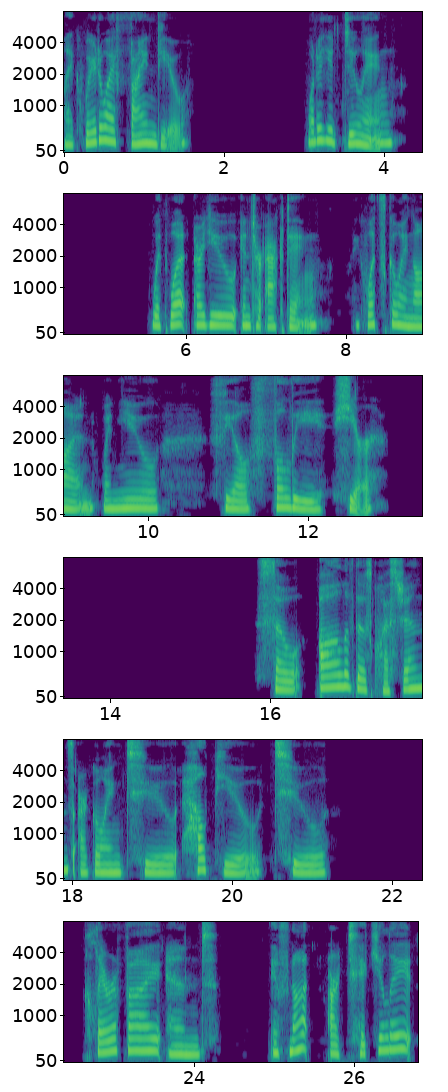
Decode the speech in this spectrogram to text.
Like, where do I find you? What are you doing? With what are you interacting? Like, what's going on when you feel fully here? So, all of those questions are going to help you to clarify and if not articulate,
